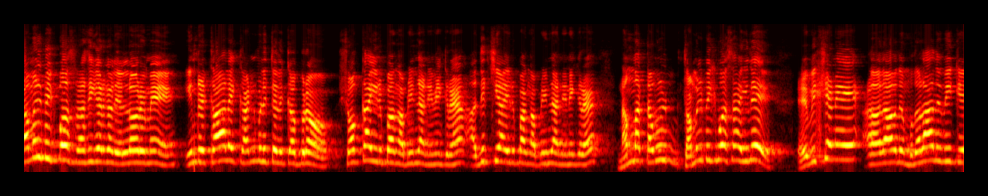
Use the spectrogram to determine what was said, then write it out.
தமிழ் பிக் பாஸ் ரசிகர்கள் எல்லோருமே இன்று காலை கண் விழித்ததுக்கு அப்புறம் ஷாக்கா இருப்பாங்க அப்படின்னு நான் நினைக்கிறேன் அதிர்ச்சியா இருப்பாங்க அப்படின்னு நான் நினைக்கிறேன். நம்ம தமிழ் தமிழ் பிக் பாஸா இது. எவிக்ஷனே அதாவது முதலாவது வீக்கு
